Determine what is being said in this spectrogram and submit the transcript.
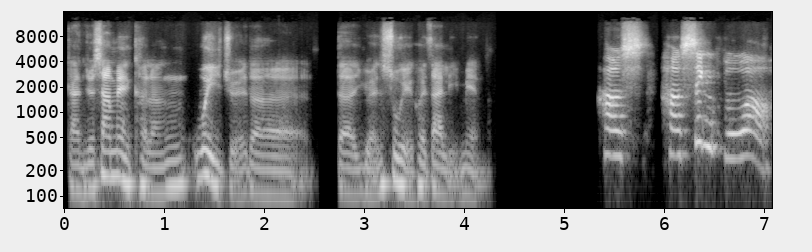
感觉上面可能味觉的的元素也会在里面。好好幸福哦！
